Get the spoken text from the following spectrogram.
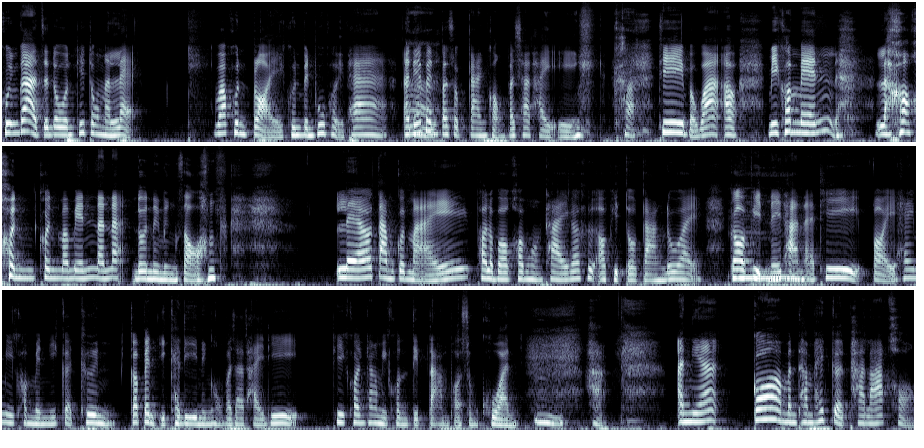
คุณก็อาจจะโดนที่ตรงนั้นแหละ ว่าคุณปล่อยคุณเป็นผู้เผยแพร่ อันนี้อ่าเป็นประสบการณ์ของประชาไทยเองค่ะ ที่แบบว่าเอามีคอมเมนต์ แล้วก็คนคนมาเม้นต์นั้นอะโดนหนึ่งหนึ่งสองแล้วตามกฎหมายพรบคอมของไทยก็คือเอาผิดตัวกลางด้วย ก็เอาผิดในฐานะที่ปล่อยให้มีคอมเมนต์นี้เกิดขึ้น ก็เป็นอีกคดีหนึ่งของประชาไทยที่ที่ค่อนข้างมีคนติดตามพอสมควรอืมค่ะ อันเนี้ยก็มันทำให้เกิดภาระของ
